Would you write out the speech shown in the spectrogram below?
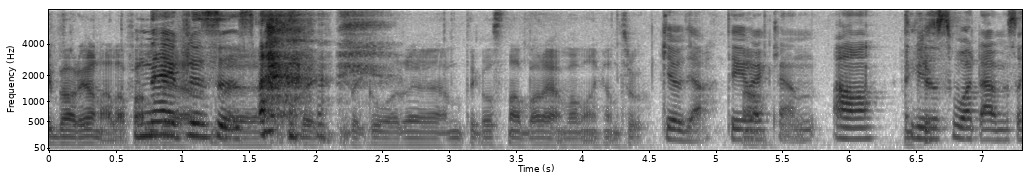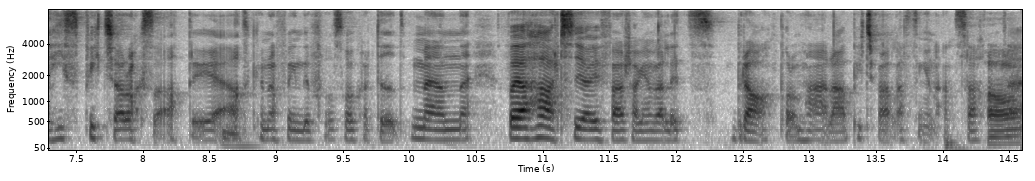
i början i alla fall. Nej, det, precis. Det, det, det, går, det går snabbare än vad man kan tro. gud ja, det är Ja. verkligen, ja, jag tycker det är så svårt det här med så hisspitchar också, att, det, är att kunna få in det på så kort tid. Men vad jag har hört så gör ju företagen väldigt bra på de här eh, pitchföreläsningarna. Så att, Ja. eh,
